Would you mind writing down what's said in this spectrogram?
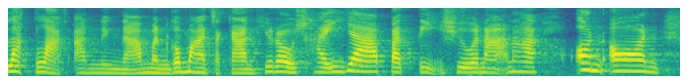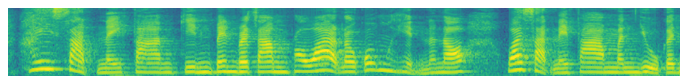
หลักๆ อันนึงนะ มันก็มาจากการที่เราใช้ยาปฏิชีวนะนะคะอ่อนๆ ให้สัตว์ในฟาร์มกินเป็นประจำเพราะว่าเราก็คงเห็นนะเนาะว่าสัตว์ในฟาร์มมันอยู่กัน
